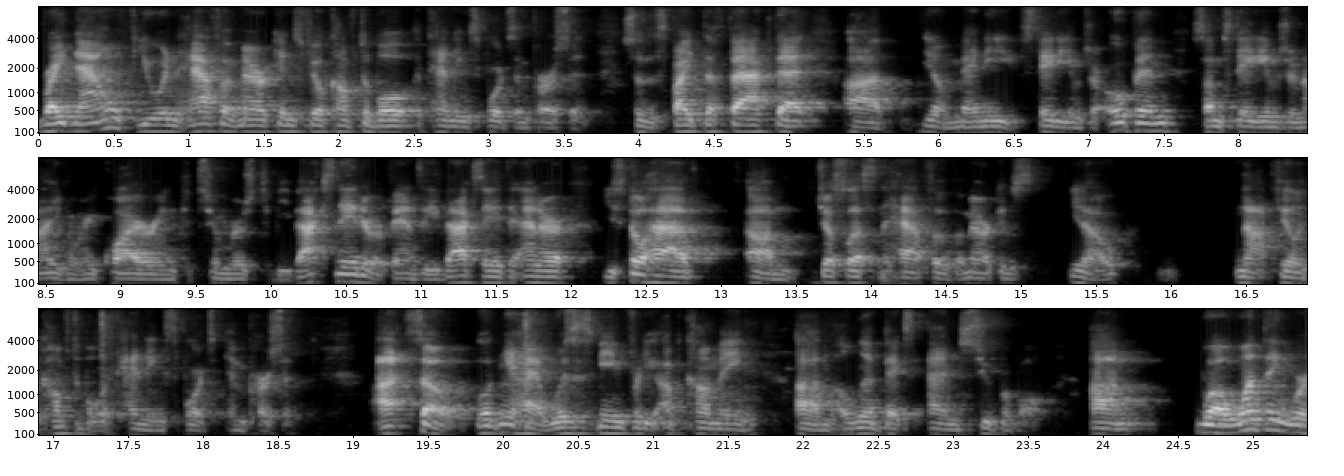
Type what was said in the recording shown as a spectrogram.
right now, fewer than half of Americans feel comfortable attending sports in person. So, despite the fact that uh, you know many stadiums are open, some stadiums are not even requiring consumers to be vaccinated or fans to be vaccinated to enter. You still have um, just less than half of Americans, you know, not feeling comfortable attending sports in person. Uh, so, looking ahead, what does this mean for the upcoming um, Olympics and Super Bowl? Um, well, one thing we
